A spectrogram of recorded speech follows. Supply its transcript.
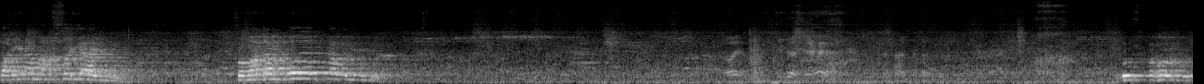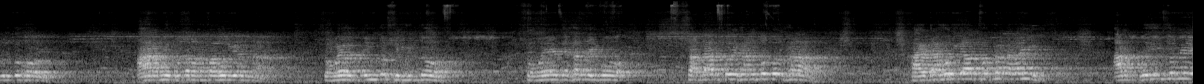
পারি না মাছ হইয়া আইমু। সমাধান কোকটা হইব দুস্থ হল বুজুর্গ হল আর আমি কথা লম্বা করিয়ান না। সময় অত্যন্ত সীমিত। সময়ে দেখা যাইব, সাদার তো একান্ত দরকার ফায়দা করিয়া থাকা নাই। আর প্রয়োজনে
